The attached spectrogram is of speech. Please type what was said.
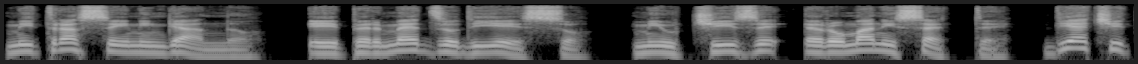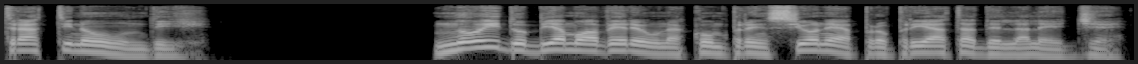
mi trasse in inganno, e per mezzo di esso, mi uccise, Romani 7, 10-11. Noi dobbiamo avere una comprensione appropriata della legge.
